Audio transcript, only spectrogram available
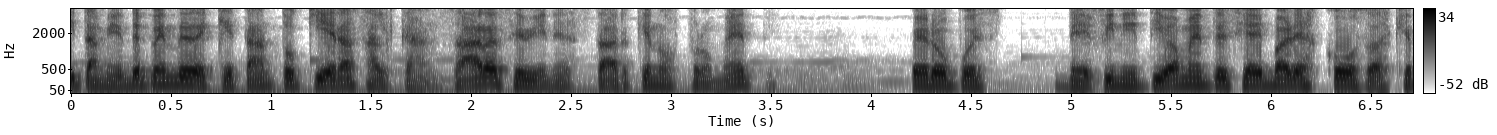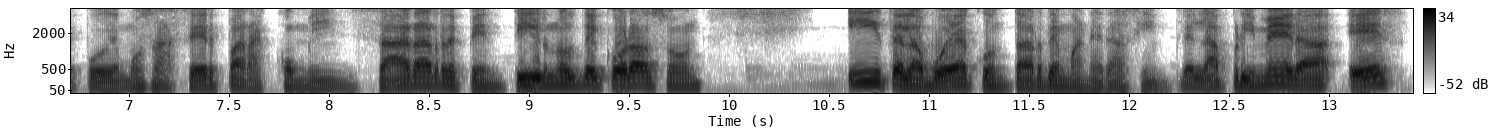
Y también depende de qué tanto quieras alcanzar ese bienestar que nos promete. Pero pues definitivamente sí hay varias cosas que podemos hacer para comenzar a arrepentirnos de corazón y te las voy a contar de manera simple. La primera es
